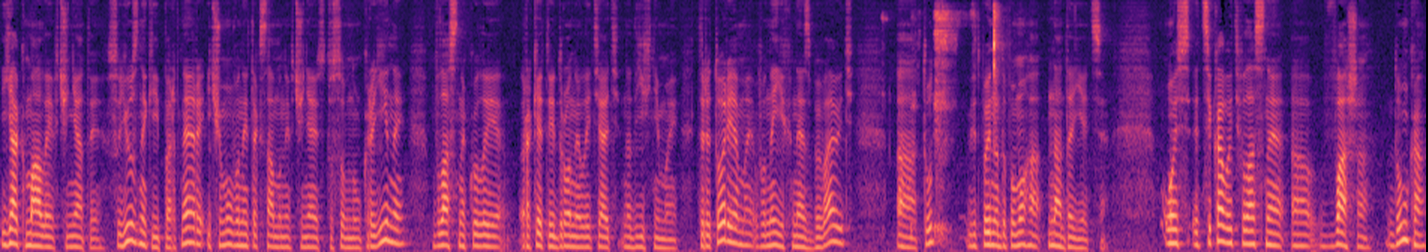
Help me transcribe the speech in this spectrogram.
як мали вчиняти союзники і партнери, і чому вони так само не вчиняють стосовно України. Власне, коли ракети і дрони летять над їхніми територіями, вони їх не збивають, а тут відповідна допомога надається. Ось цікавить, власне, ваша думка,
